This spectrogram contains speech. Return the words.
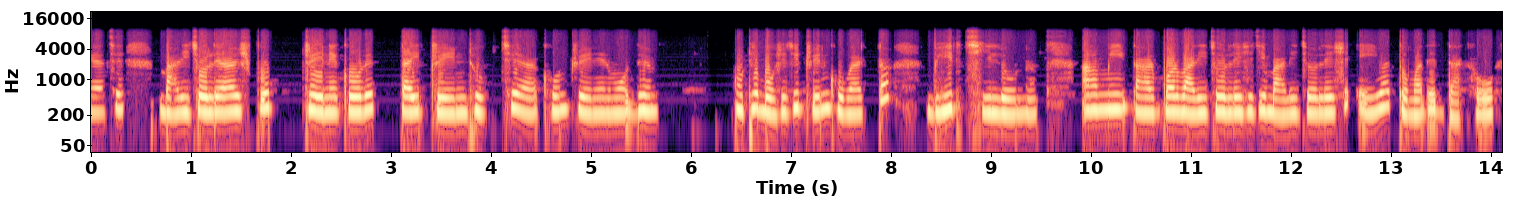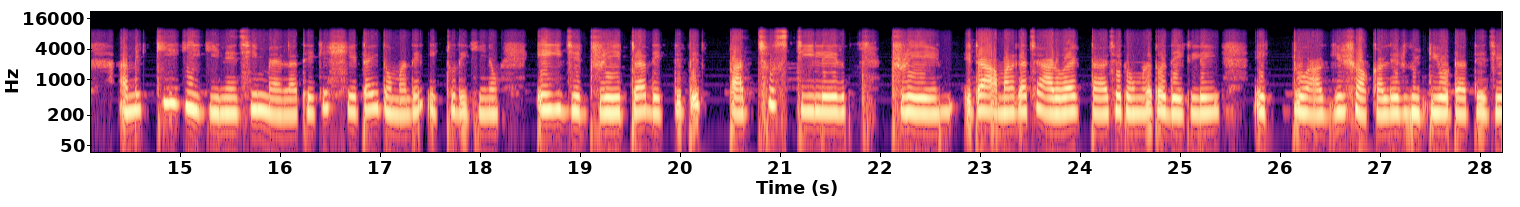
গেছে, বাড়ি চলে আসব ট্রেনে করে। তাই ট্রেন ঢুকছে এখন, ট্রেনের মধ্যে উঠে বসেছি, ট্রেন খুব একটা ভিড় ছিল না। আমি তারপর বাড়ি চলে এসেছি, বাড়ি চলে এসে এইবার তোমাদের দেখাবো। আমি কি কি কিনেছি মেলা থেকে সেটাই তোমাদের একটু দেখিয়ে নেব এই যে ট্রেটা দেখতে পাচ্ছ স্টিলের ট্রে। এটা আমার কাছে আরও একটা আছে, তোমরা তো দেখলেই একটু আগের সকালের ভিডিওটাতে যে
